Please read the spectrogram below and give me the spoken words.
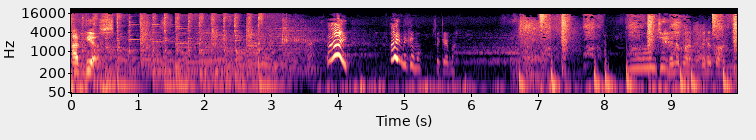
Adiós. ¡Ay! ¡Ay, me quemó! Se quema. No manches. Velo con, velo con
